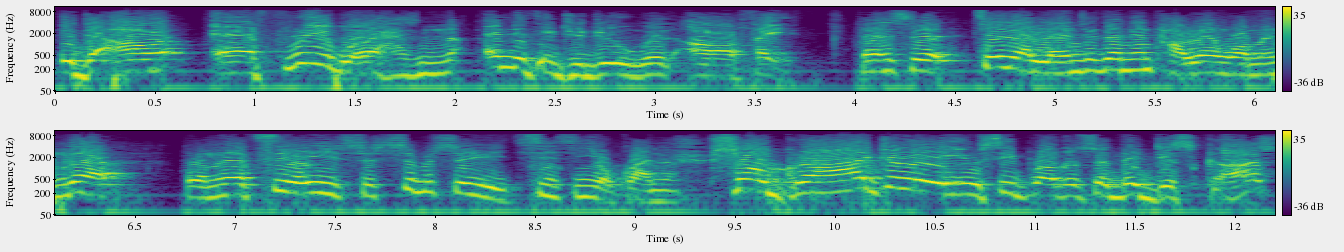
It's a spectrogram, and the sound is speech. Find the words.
if our uh, free will has not anything to do with our faith. 但是接着人就在那边讨论我们的 我们的自由意识是不是与信心有关呢？ So gradually, you see, brothers, so they discuss.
